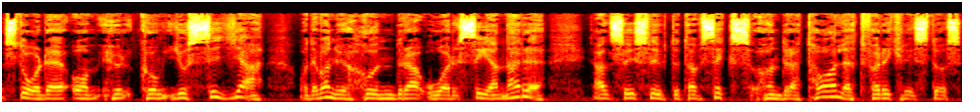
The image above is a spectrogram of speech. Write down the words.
står det om hur kung Josia, och det var nu hundra år senare, alltså i slutet av 600-talet före Kristus,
